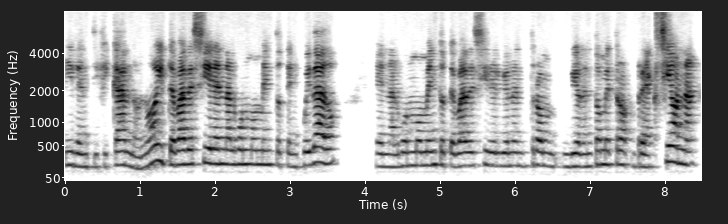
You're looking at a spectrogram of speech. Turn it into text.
identificando, ¿no? Y te va a decir en algún momento, ten cuidado, en algún momento te va a decir el violentómetro, reacciona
